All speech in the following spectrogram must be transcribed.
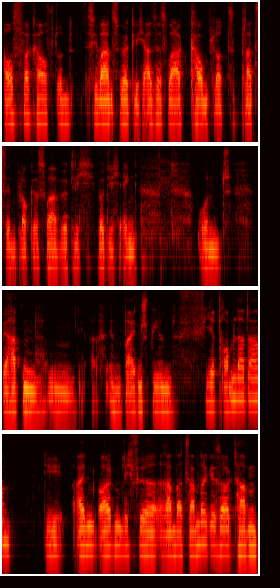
ausverkauft und sie waren es wirklich. Also es war kaum Platz im Block. Es war wirklich, wirklich eng. Und wir hatten hm, in beiden Spielen vier Trommler da, die ordentlich für Rambazamba gesorgt haben.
